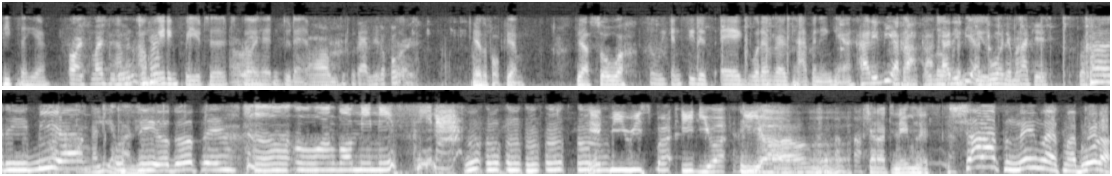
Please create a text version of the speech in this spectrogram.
pizza here. Oh, I sliced it I'm, I'm waiting for you to, to go right. ahead and do that. Um, You can grab this right. Here's a fork, yeah. Yeah, so uh, so we can see this egg, whatever is happening here. Karibia Because I'm kaka, karibia tuone manake. karibia usiogope. Uongo mimi sina. Mm, mm, mm. Let me whisper in your ear. Shout out to Nameless. Shout out to Nameless, my brother.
